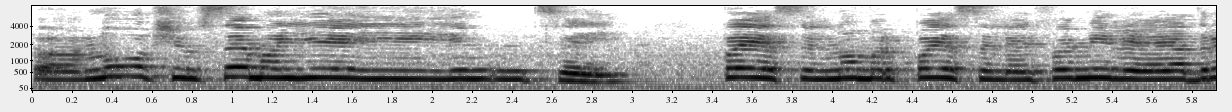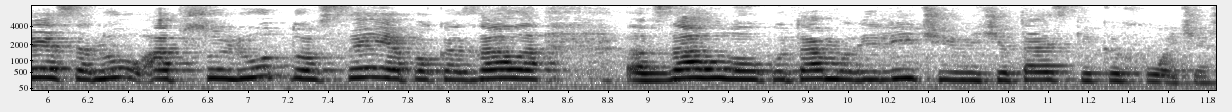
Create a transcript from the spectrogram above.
ну, в общем, все моє і, і цей. Песель, номер песеля, і фамілія, і адреса. Ну, абсолютно все я показала в заголовку, там увеличую, читай скільки хочеш.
